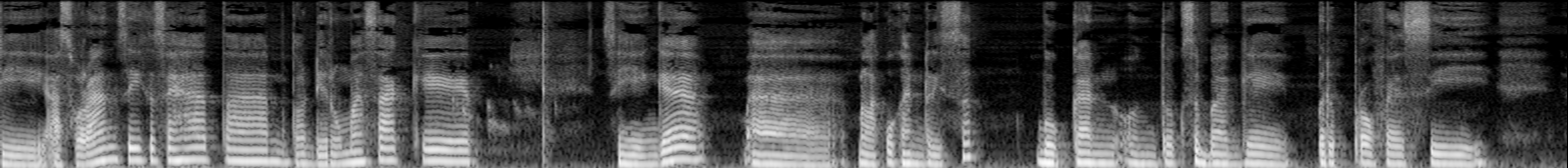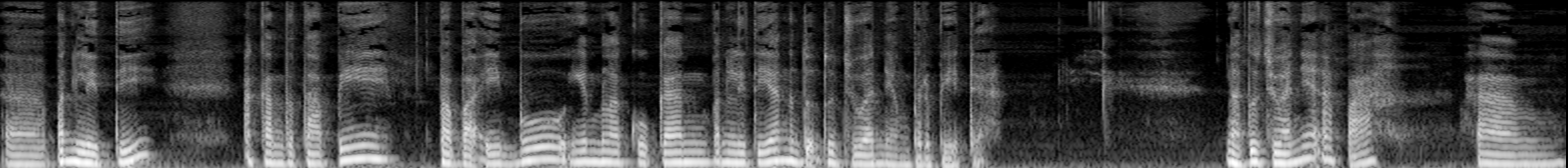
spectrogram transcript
di asuransi kesehatan atau di rumah sakit. Sehingga uh, melakukan riset bukan untuk sebagai berprofesi uh, peneliti akan tetapi Bapak Ibu ingin melakukan penelitian untuk tujuan yang berbeda. Nah, tujuannya apa? Um,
